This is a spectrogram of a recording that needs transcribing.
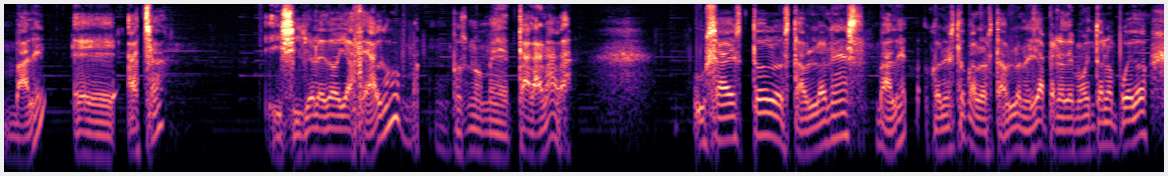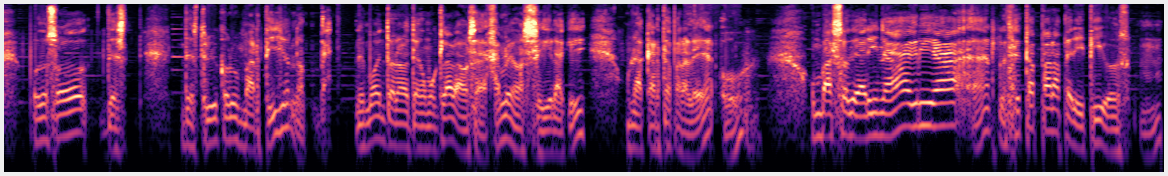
vale, eh, hacha. Y si yo le doy hace algo, pues no me tala nada usa esto, los tablones, vale, con esto para los tablones, ya, pero de momento no puedo, puedo solo destruir con un martillo, no, de momento no lo tengo muy claro, vamos a dejarlo y vamos a seguir aquí, una carta para leer, oh, un vaso de harina agria, ah, receta para aperitivos, mm.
